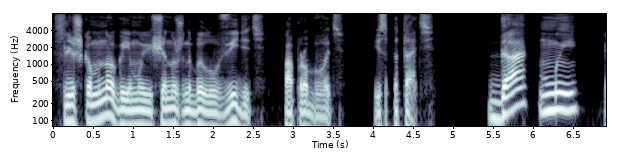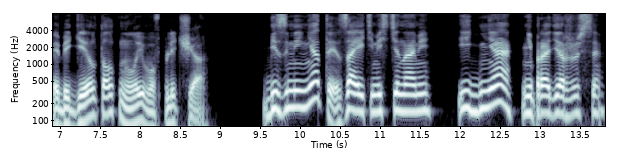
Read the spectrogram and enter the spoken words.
Слишком много ему еще нужно было увидеть, попробовать, испытать. «Да, мы», Эбигейл толкнула его в плечо. «Без меня ты за этими стенами и дня не продержишься!»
